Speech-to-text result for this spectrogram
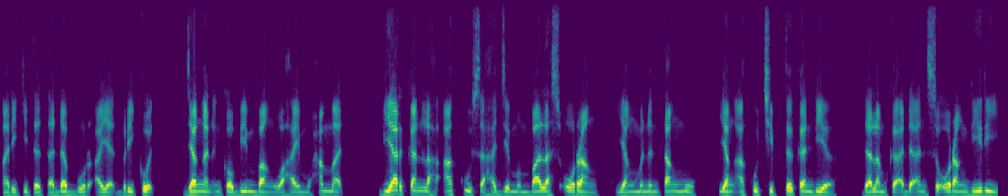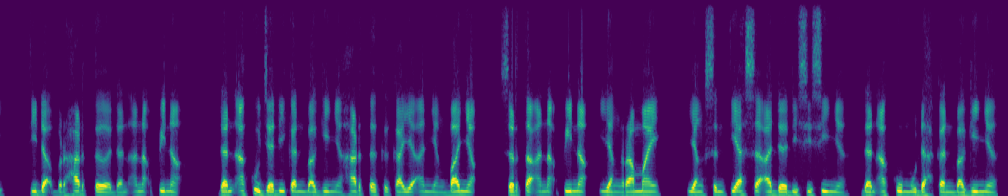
Mari kita tadabbur ayat berikut. Jangan engkau bimbang wahai Muhammad. Biarkanlah aku sahaja membalas orang yang menentangmu yang aku ciptakan dia dalam keadaan seorang diri, tidak berharta dan anak pinak. Dan aku jadikan baginya harta kekayaan yang banyak serta anak pinak yang ramai yang sentiasa ada di sisinya dan aku mudahkan baginya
